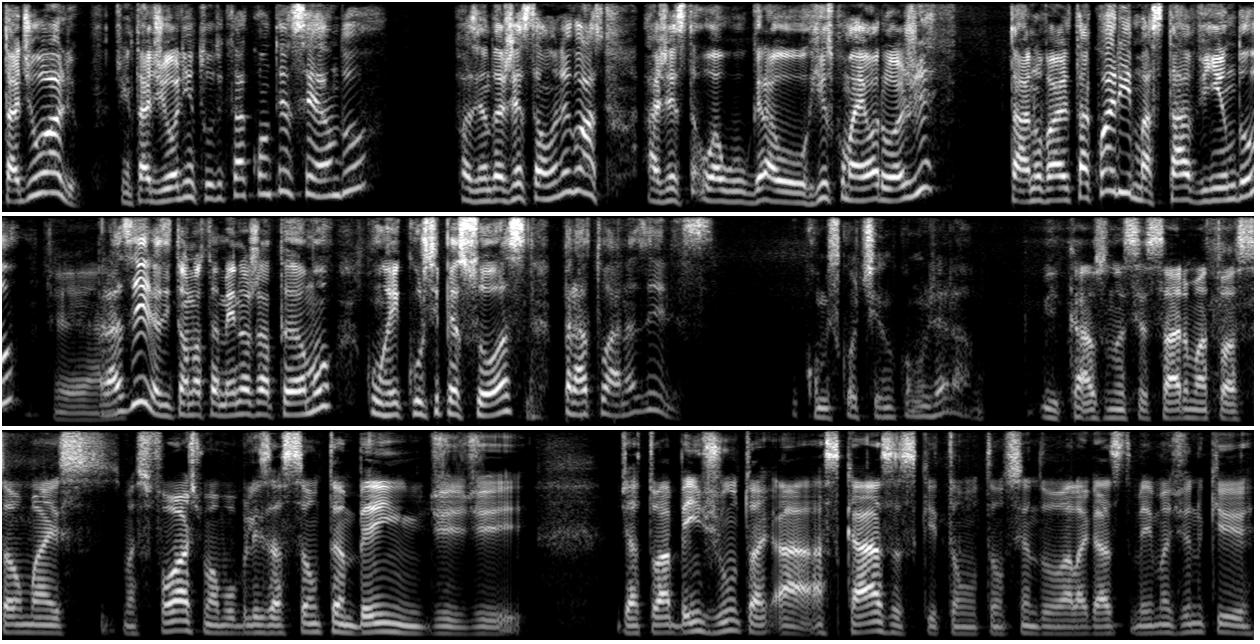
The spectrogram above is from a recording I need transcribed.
tá de olho. A gente está de olho em tudo que está acontecendo, fazendo a gestão do negócio. A gestão, o, o, o risco maior hoje está no Vale do Taquari, mas está vindo É. para as ilhas. Então nós também nós já estamos com recursos e pessoas para atuar nas ilhas, como escotismo como geral. E caso necessário, uma atuação mais, mais forte, uma mobilização também de, de, de atuar bem junto às casas que estão sendo alagadas também. Imagino que,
